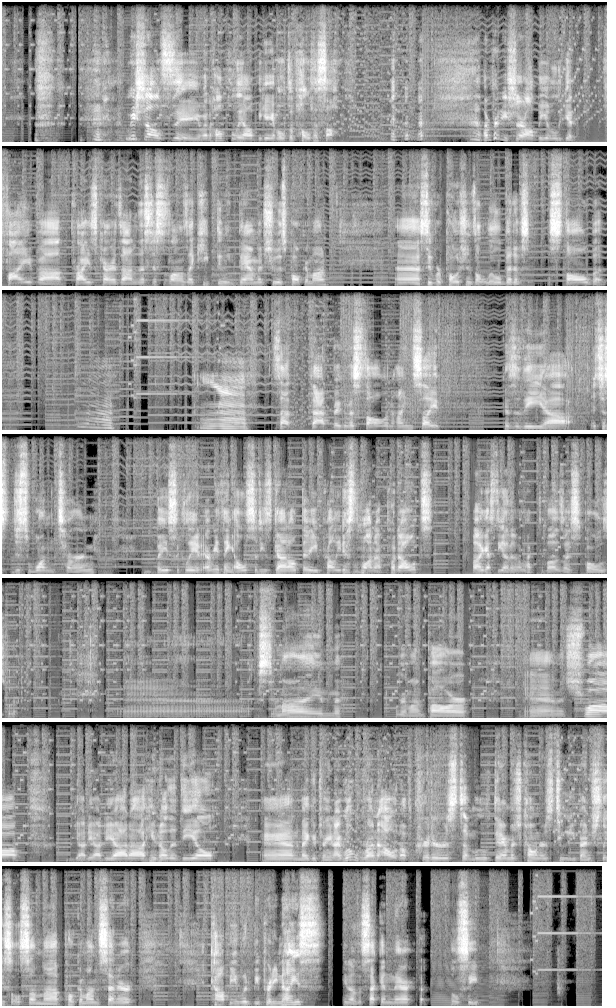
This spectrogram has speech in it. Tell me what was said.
we shall see, but hopefully I'll be able to pull this off. I'm pretty sure I'll be able to get five uh, prize cards out of this, just as long as I keep doing damage to his Pokemon. Uh, Super Potion's a little bit of a stall, but... Mm, mm, it's not that big of a stall in hindsight, because of the, uh, it's just, just one turn, basically, and everything else that he's got out there he probably doesn't want to put out. Well, I guess the other Electabuzz, I suppose, but... Uh, Mr. Mime, Pokemon Power, Damage Swap, yada yada yada, you know the deal. And Mega Drain. I will run out of critters to move damage counters to eventually, so some uh, Pokemon Center copy would be pretty nice. You know, the second there, but we'll see.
